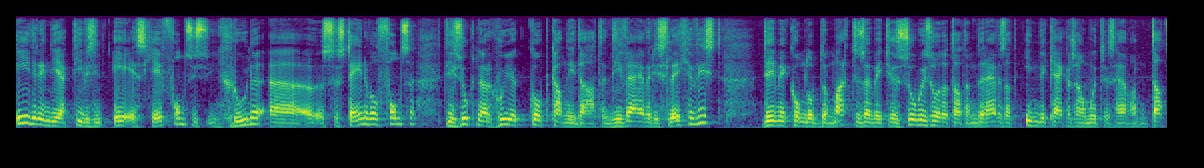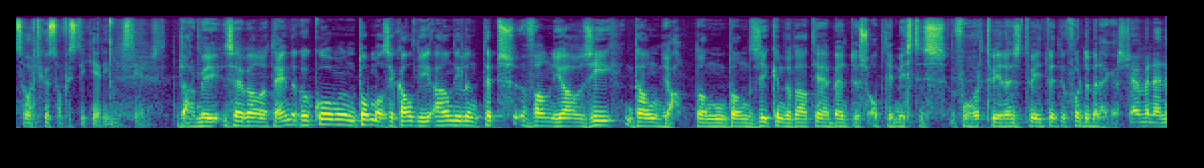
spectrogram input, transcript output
Iedereen die actief is in ESG-fondsen, dus in groene, uh, sustainable fondsen, die zoekt naar goede koopkandidaten. Die vijver is leeggevist. DME komt op de markt, dus dan weet je sowieso dat dat een bedrijf is dat in de kijker zou moeten zijn van dat soort gesofisticeerde investeerders. Daarmee zijn we aan het einde gekomen. Tom, als ik al die aandelentips van jou zie, dan, ja, dan, dan zie ik inderdaad, jij bent dus optimistisch voor 2022 voor de beleggers. We hebben een,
